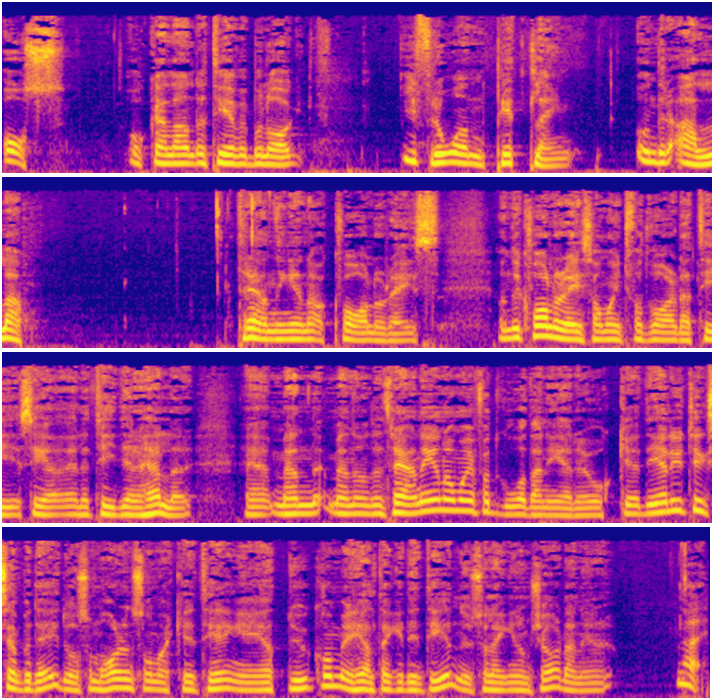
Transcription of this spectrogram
oss och alla andra tv-bolag ifrån pitlane under alla träningarna, kval och race. Under kval och race har man inte fått vara där eller tidigare heller. Eh, men, men under träningen har man fått gå där nere och eh, det gäller ju till exempel dig då som har en sån akkreditering är att du kommer helt enkelt inte in nu så länge de kör där nere. Nej,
